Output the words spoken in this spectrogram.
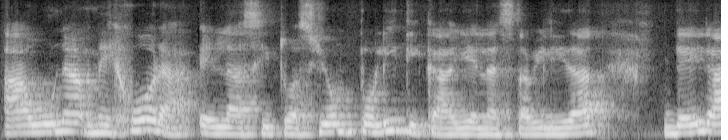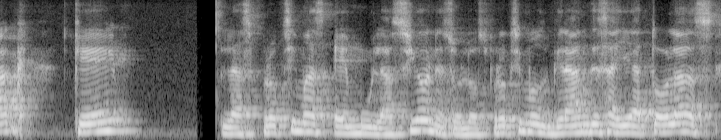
a una mejora en la situación política y en la estabilidad de Irak, que las próximas emulaciones o los próximos grandes ayatolas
